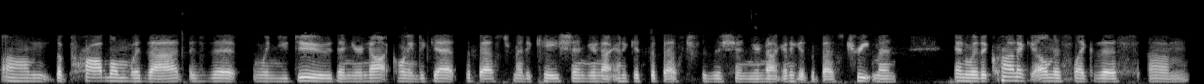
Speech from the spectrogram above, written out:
Um the problem with that is that when you do, then you're not going to get the best medication, you're not going to get the best physician, you're not going to get the best treatment. And with a chronic illness like this, um,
